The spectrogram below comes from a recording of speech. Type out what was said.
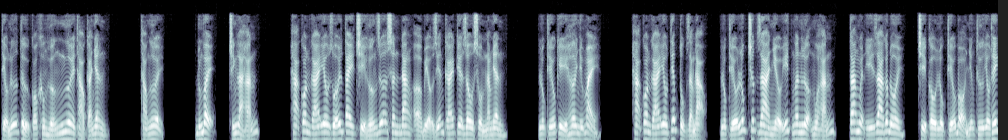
tiểu nữ tử có không hướng ngươi thảo cá nhân. Thảo ngươi. Đúng vậy, chính là hắn. Hạ con gái yêu dối tay chỉ hướng giữa sân đang ở biểu diễn cái kia dâu sồm nam nhân. Lục thiếu kỳ hơi như mày. Hạ con gái yêu tiếp tục giảng đạo, lục thiếu lúc trước ra nhiều ít ngân lượng mua hắn, ta nguyện ý ra gấp đôi, chỉ cầu lục thiếu bỏ những thứ yêu thích.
